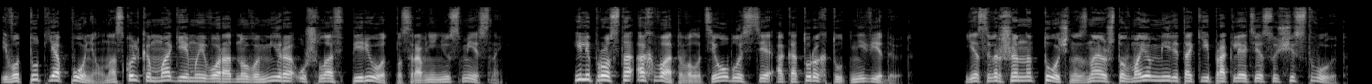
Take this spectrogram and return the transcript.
И вот тут я понял, насколько магия моего родного мира ушла вперед по сравнению с местной. Или просто охватывала те области, о которых тут не ведают. Я совершенно точно знаю, что в моем мире такие проклятия существуют.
